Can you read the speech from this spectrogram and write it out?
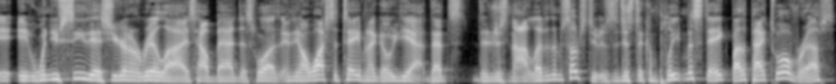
It, it, when you see this, you're going to realize how bad this was. And you know, I watch the tape and I go, "Yeah, that's they're just not letting them substitute. This is just a complete mistake by the Pac-12 refs."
